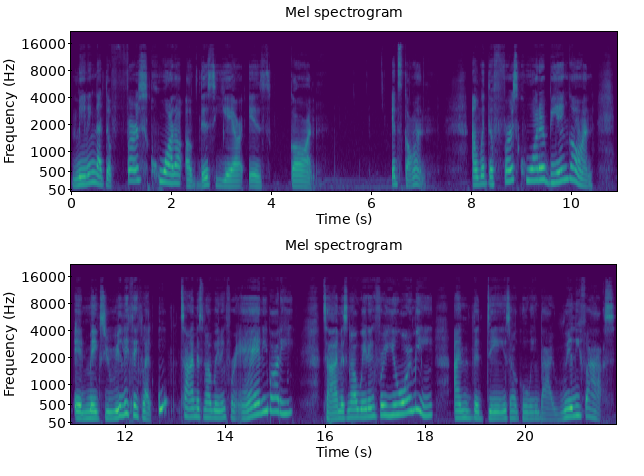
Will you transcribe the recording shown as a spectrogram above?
meaning that the first quarter of this year is gone. It's gone. And with the first quarter being gone, it makes you really think like, oop, time is not waiting for anybody. Time is not waiting for you or me, and the days are going by really fast.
